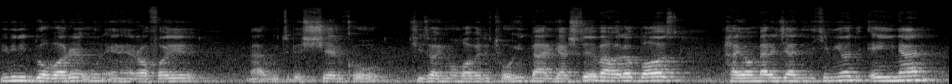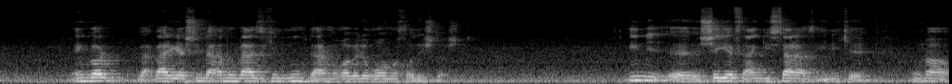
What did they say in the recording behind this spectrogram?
می‌بینید دوباره اون انحراف های مربوط به شرک و چیزهای مقابل توحید برگشته و حالا باز پیامبر جدیدی که میاد عینا انگار برگشتیم به همون وضعی که نوح در مقابل قوم خودش داشت. این شگفت انگیزتر از اینی که اونا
